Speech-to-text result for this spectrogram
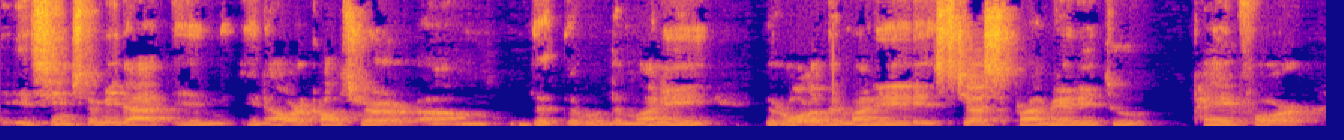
It seems to me that in, in our culture, um, the, the, the money, the role of the money is just primarily to pay for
